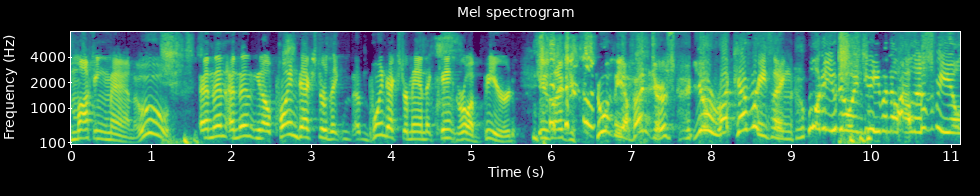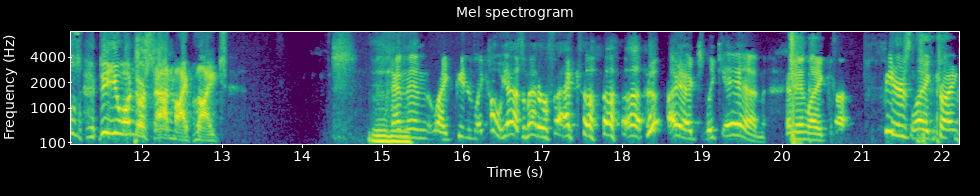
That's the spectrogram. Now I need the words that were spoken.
Mocking Man. Ooh, and then and then you know Poindexter, the Poindexter man that can't grow a beard. He's like, "You're the Avengers. You wreck everything. What are you doing? Do you even know how this feels? Do you understand my plight?" Mm-hmm. And then like Peter's like, "Oh yeah, as a matter of fact, I actually can." And then like uh, Peter's like trying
